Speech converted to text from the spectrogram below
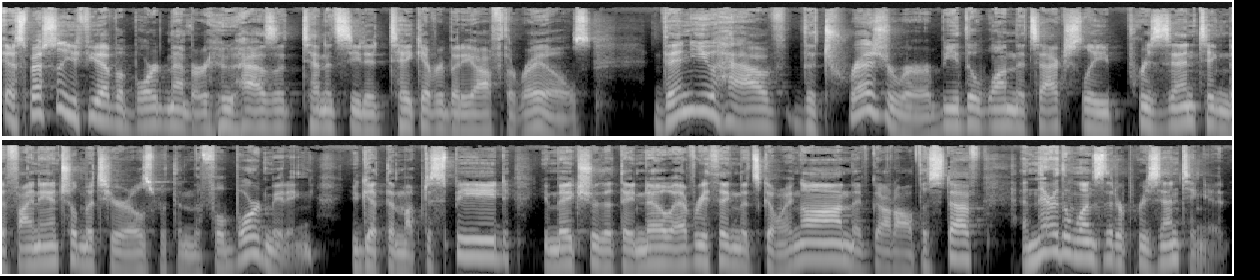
especially if you have a board member who has a tendency to take everybody off the rails, then you have the treasurer be the one that's actually presenting the financial materials within the full board meeting. You get them up to speed, you make sure that they know everything that's going on, they've got all the stuff, and they're the ones that are presenting it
